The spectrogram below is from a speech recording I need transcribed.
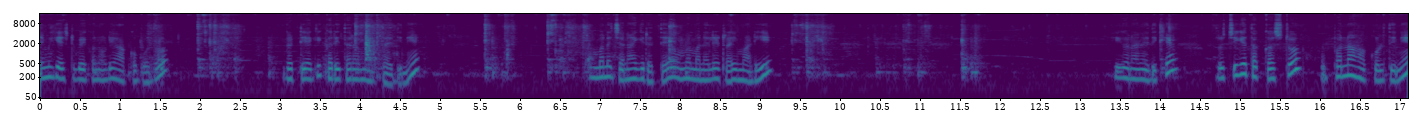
ನಿಮಗೆ ಎಷ್ಟು ಬೇಕೋ ನೋಡಿ ಹಾಕ್ಕೋಬೋದು ಗಟ್ಟಿಯಾಗಿ ಕರಿ ಥರ ಮಾಡ್ತಾಯಿದ್ದೀನಿ ತುಂಬಾ ಚೆನ್ನಾಗಿರುತ್ತೆ. ಒಮ್ಮೆ ಮನೇಲಿ ಟ್ರೈ ಮಾಡಿ. ಈಗ ನಾನು ಇದಕ್ಕೆ ರುಚಿಗೆ ತಕ್ಕಷ್ಟು ಉಪ್ಪನ್ನು ಹಾಕ್ಕೊಳ್ತೀನಿ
